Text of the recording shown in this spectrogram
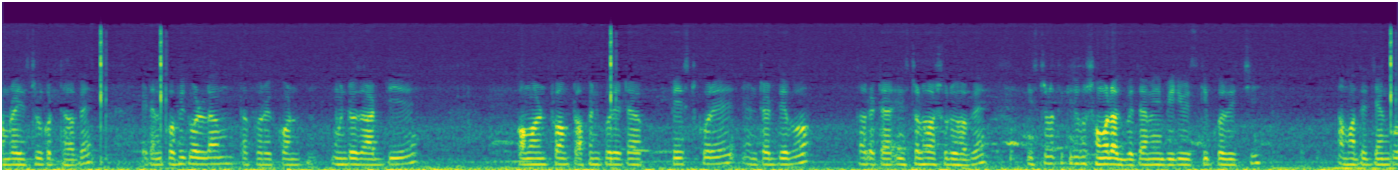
আমরা ইনস্টল করতে হবে। এটা আমি কপি করলাম, তারপরে উইন্ডোজ আট দিয়ে কমান্ড প্রম্পট ওপেন করে এটা পেস্ট করে এন্টার দেব, তাহলে এটা ইনস্টল হওয়া শুরু হবে। ইনস্টল হতে কিছুক্ষণ সময় লাগবে, তাই আমি ভিডিও স্কিপ করে দিচ্ছি। আমাদের জ্যাঙ্গো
